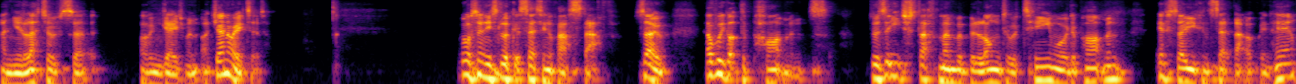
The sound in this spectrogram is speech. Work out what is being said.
and your letters of, of engagement are generated. We also need to look at setting up our staff. So have we got departments? Does each staff member belong to a team or a department? If so, you can set that up in here.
